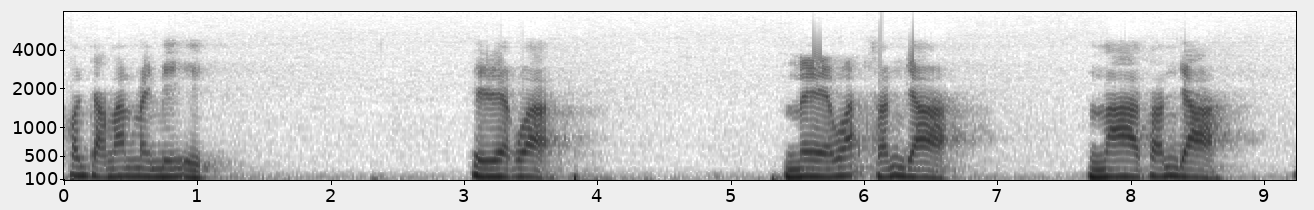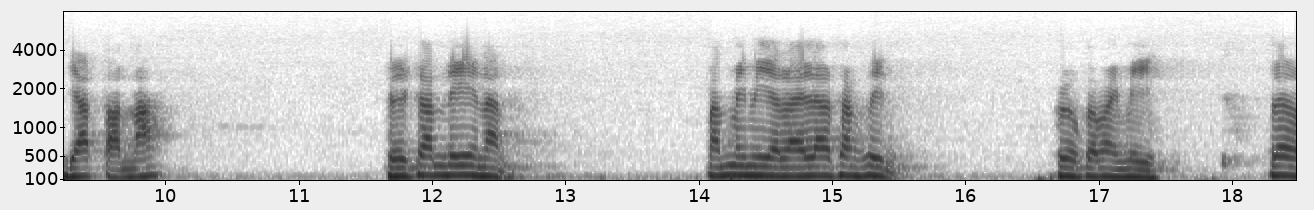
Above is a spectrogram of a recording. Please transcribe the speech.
พ้นจากนั้นไม่มีอีก ที่เรียกว่า เนวสัญญา นาสัญญายตานะคือชั้นนี้นั่น มันไม่มีอะไรแล้วทั้งสิ้นรูปก็ไม่มี แล้ว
